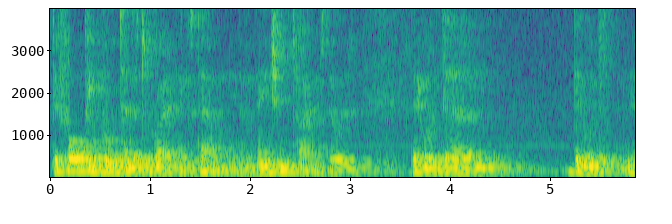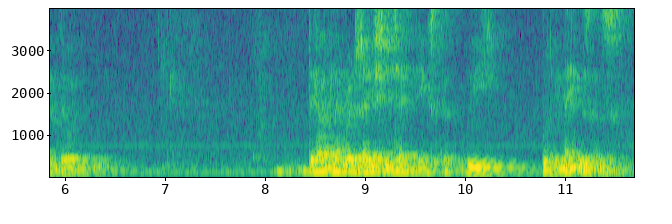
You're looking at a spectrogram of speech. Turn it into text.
Before people tended to write things down, you know, in ancient times they would they would um, they would you know they would they had memorization techniques that we would amaze us.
